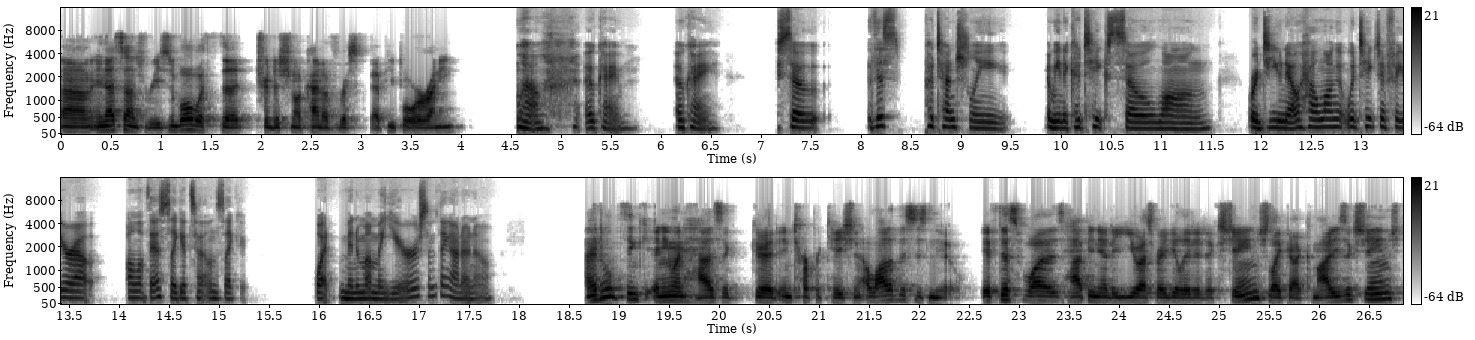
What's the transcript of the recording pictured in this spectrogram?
um, and that sounds reasonable with the traditional kind of risk that people were running. Wow. Okay. Okay. So this potentially, I mean, it could take so long. Or do you know how long it would take to figure out all of this? Like it sounds like what minimum a year or something? I don't know. I don't think anyone has a good interpretation. A lot of this is new. If this was happening at a US regulated exchange, like a commodities exchange,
